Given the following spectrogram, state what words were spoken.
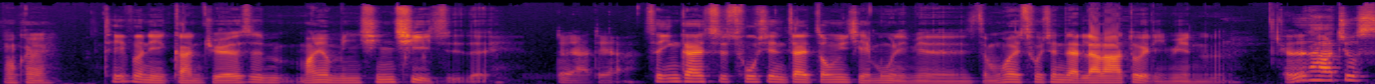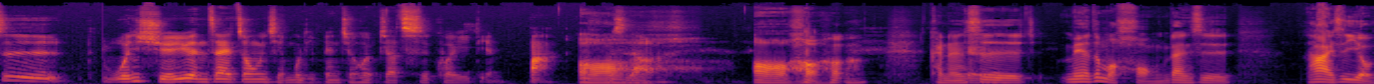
OK，Tiffany 感觉是蛮有明星气质的。对啊，对啊，这应该是出现在综艺节目里面的，怎么会出现在啦啦队里面呢？可是他就是文学院在综艺节目里面就会比较吃亏一点吧？哦，不知道了。哦。可能是没有这么红，但是他还是有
